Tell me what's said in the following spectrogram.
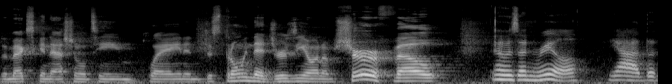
the Mexican national team playing and just throwing that jersey on, I'm sure felt It was unreal. Yeah, the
